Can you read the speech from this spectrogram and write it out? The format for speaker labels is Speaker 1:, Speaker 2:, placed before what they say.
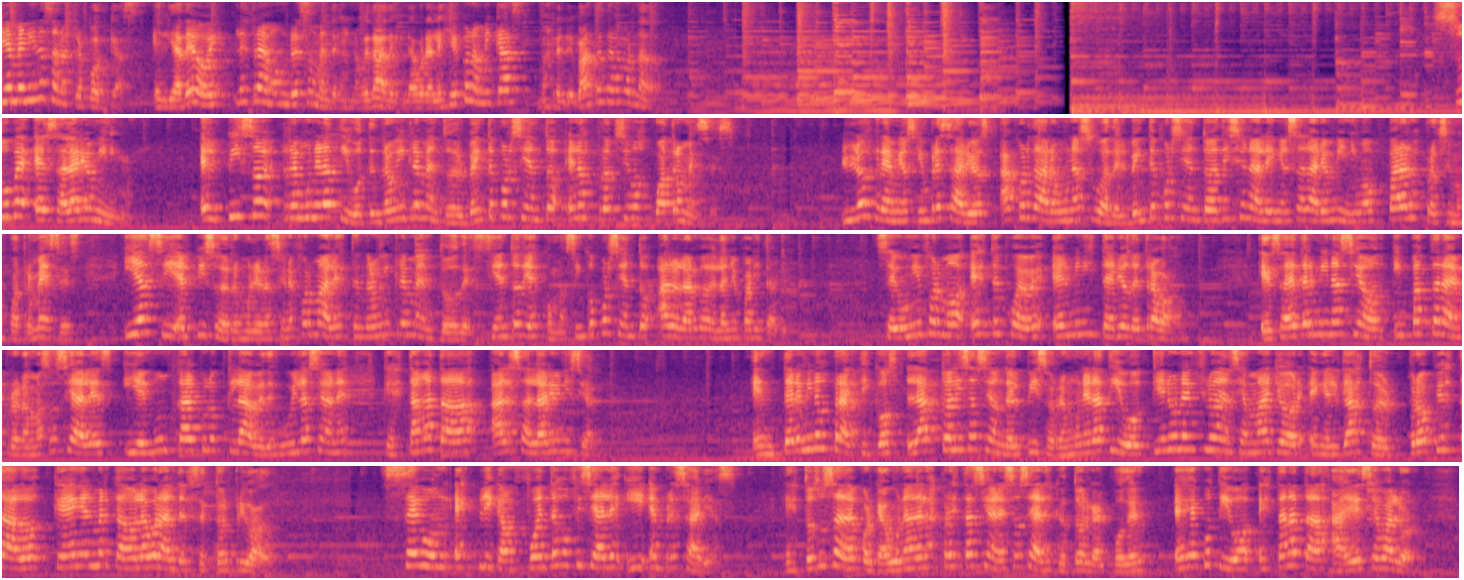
Speaker 1: Bienvenidos a nuestro podcast. El día de hoy les traemos un resumen de las novedades laborales y económicas más relevantes de la jornada. Sube el salario mínimo. El piso remunerativo tendrá un incremento del 20% en los próximos cuatro meses. Los gremios y empresarios acordaron una suba del 20% adicional en el salario mínimo para los próximos cuatro meses, y así el piso de remuneraciones formales tendrá un incremento de 110,5% a lo largo del año paritario. Según informó este jueves el Ministerio de Trabajo, esa determinación impactará en programas sociales y en un cálculo clave de jubilaciones que están atadas al salario inicial. En términos prácticos, la actualización del piso remunerativo tiene una influencia mayor en el gasto del propio Estado que en el mercado laboral del sector privado, según explican fuentes oficiales y empresarias. Esto sucede porque algunas de las prestaciones sociales que otorga el Poder Ejecutivo están atadas a ese valor,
